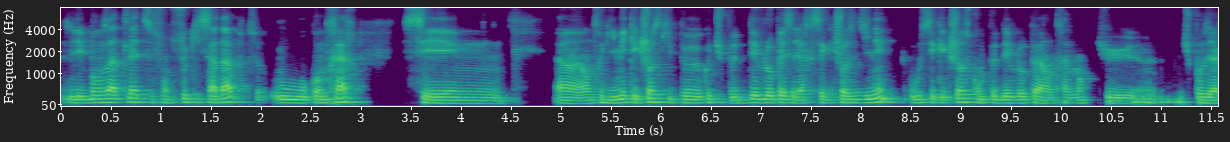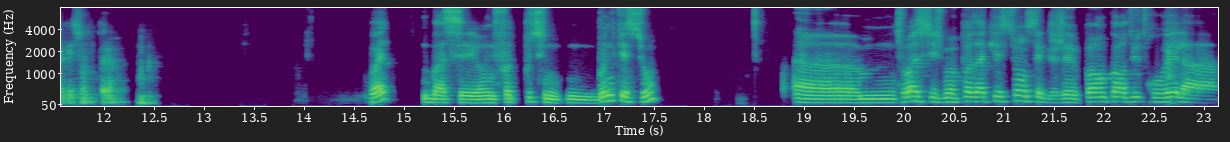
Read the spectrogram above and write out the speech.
les bons athlètes, ce sont ceux qui s'adaptent ou au contraire, c'est euh, entre guillemets, quelque chose qui peut, que tu peux développer C'est-à-dire que c'est quelque chose d'inné ou c'est quelque chose qu'on peut développer à l'entraînement tu, tu, posais la question tout à l'heure. Ouais, bah c'est une fois de plus une, bonne question. Euh, tu vois, si je me pose la question, c'est que je n'ai pas encore dû trouver la,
